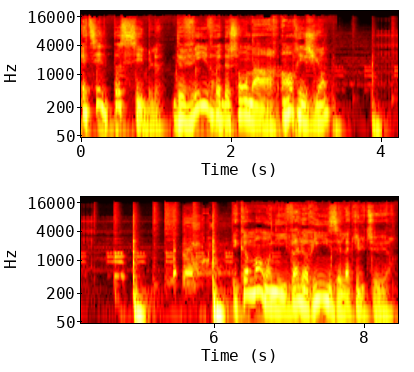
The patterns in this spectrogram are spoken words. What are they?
Est-il possible de vivre de son art en région? Et comment on y valorise la culture?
